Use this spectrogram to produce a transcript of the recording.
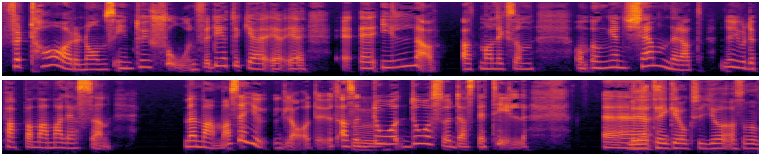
förtar någons intuition. För det tycker jag är, är, är illa. Att man liksom, om ungen känner att nu gjorde pappa mamma ledsen, men mamma ser ju glad ut. Alltså då, då suddas det till. Men jag tänker också, ja, alltså man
